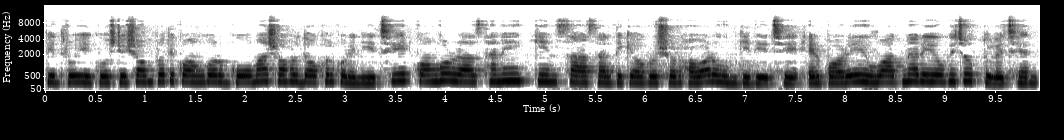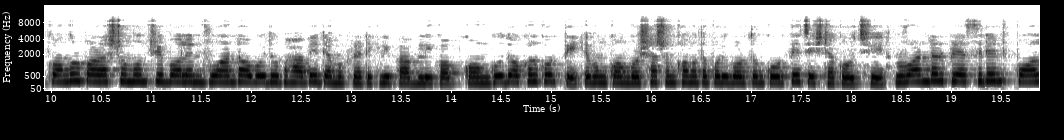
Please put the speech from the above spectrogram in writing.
বিদ্রোহী গোষ্ঠী সম্প্রতি কঙ্গোর গোমা শহর দখল করে নিয়েছে। কঙ্গোর রাজধানী কিনসাসার দিকে অগ্রসর হওয়ার হুমকি দিয়েছে। এরপরে ওয়াগ ওয়াগনার এই অভিযোগ তুলেছেন। কঙ্গোর পররাষ্ট্রমন্ত্রী বলেন, রুয়ান্ডা অবৈধভাবে ডেমোক্রেটিক রিপাবলিক অব কঙ্গো দখল করতে এবং কঙ্গোর শাসন ক্ষমতা পরিবর্তন করতে চেষ্টা করছে। রুয়ান্ডার প্রেসিডেন্ট পল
